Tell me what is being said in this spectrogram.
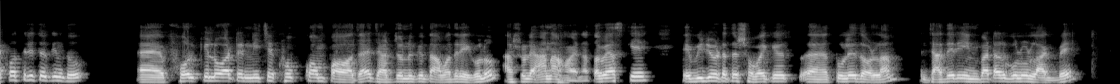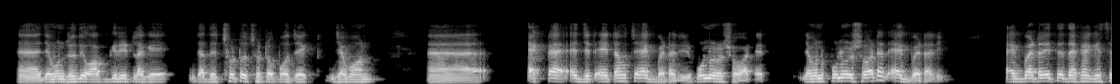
একত্রিত কিন্তু ফোর কিলো ওয়াটের নিচে খুব কম পাওয়া যায়, যার জন্য কিন্তু আমাদের এগুলো আসলে আনা হয় না। তবে আজকে এই ভিডিওটাতে সবাইকে তুলে ধরলাম যাদের ইনভার্টারগুলো লাগবে। যেমন যদি অফগ্রিড লাগে, যাদের ছোট ছোট প্রজেক্ট যেমন একটা যেটা এটা হচ্ছে এক ব্যাটারির, পনেরোশো ওয়াটের যেমন পনেরোশো ওয়াটের এক ব্যাটারি। এক ব্যাটারিতে দেখা গেছে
